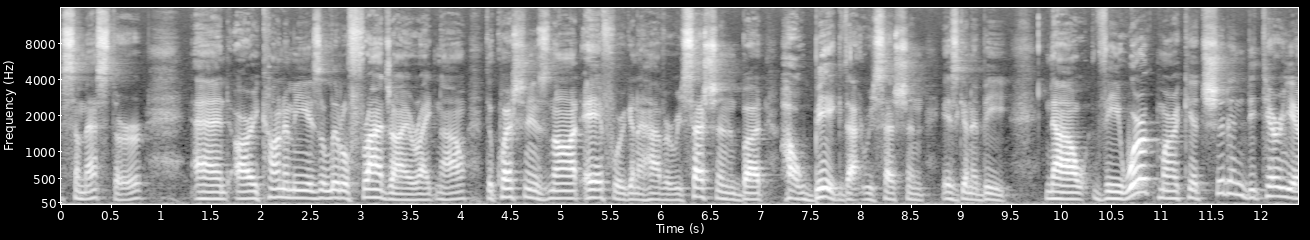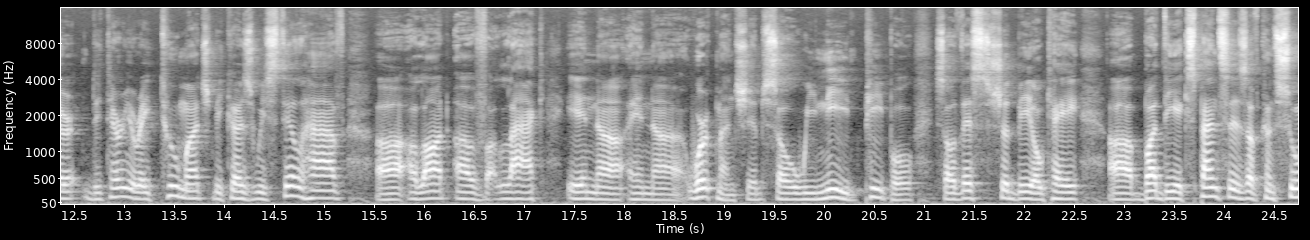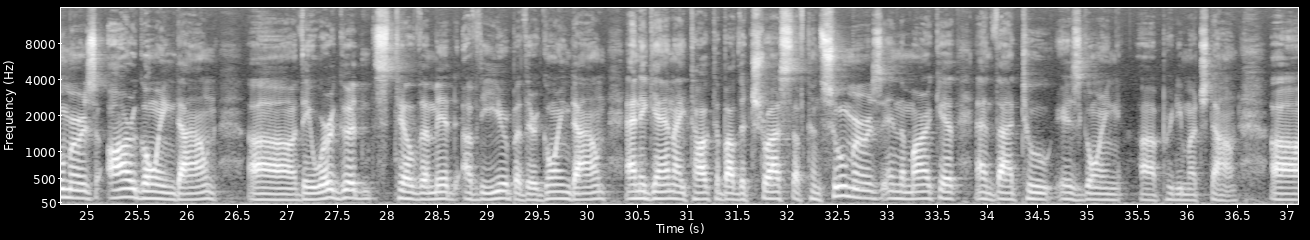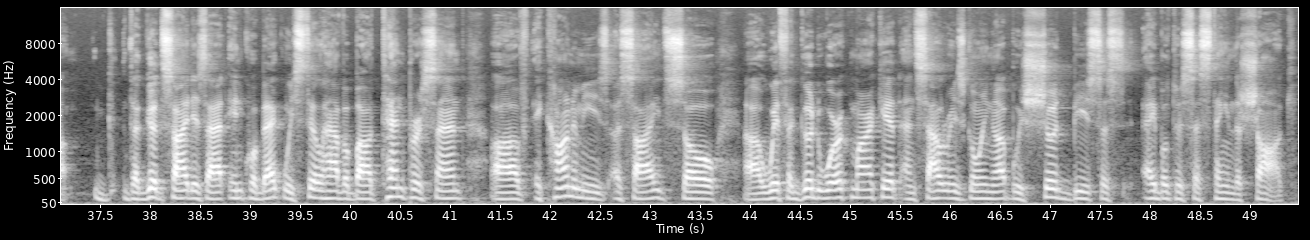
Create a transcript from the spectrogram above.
semester, and our economy is a little fragile right now. The question is not if we're going to have a recession, but how big that recession is going to be. Now, the work market shouldn't deteriorate, deteriorate too much because we still have uh, a lot of lack in, uh, in uh, workmanship, so we need people. So this should be okay. Uh, but the expenses of consumers are going down. Uh, they were good till the mid of the year, but they're going down. And again, I talked about the trust of consumers in the market, and that too is going uh, pretty much down. Uh, g- the good side is that in Quebec, we still have about 10% of economies aside. So, uh, with a good work market and salaries going up, we should be sus- able to sustain the shock.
